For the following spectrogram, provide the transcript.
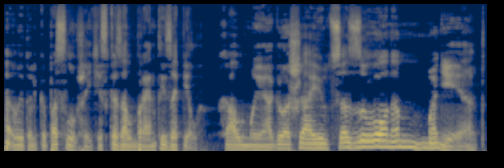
«Вы только послушайте», — сказал Брент и запел. «Холмы оглашаются звоном монет».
